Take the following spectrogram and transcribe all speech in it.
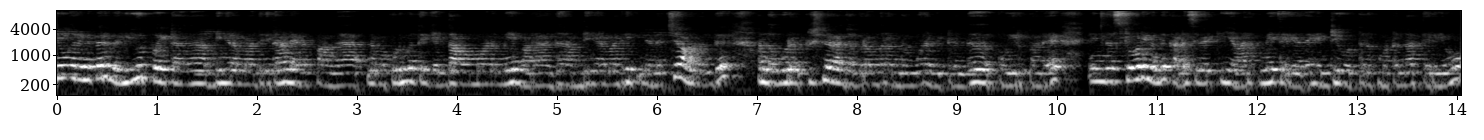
இவங்க ரெண்டு பேரும் வெளியூர் போயிட்டாங்க அப்படிங்கிற மாதிரி தான் நினைப்பாங்க. நம்ம குடும்பத்துக்கு எந்த அவமானமே வராது அப்படிங்கிற மாதிரி நினச்சி அவர் வந்து அந்த ஊரை கிருஷ்ணராஜபுரம்ங்கிற அந்த ஊரை விட்டு வந்து போயிருப்பாரு. இந்த ஸ்டோரி வந்து கடைசி வரைக்கும் யாருக்குமே தெரியாது ஹென்றி ஒருத்தனுக்கு மட்டும்தான் தெரியும்.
